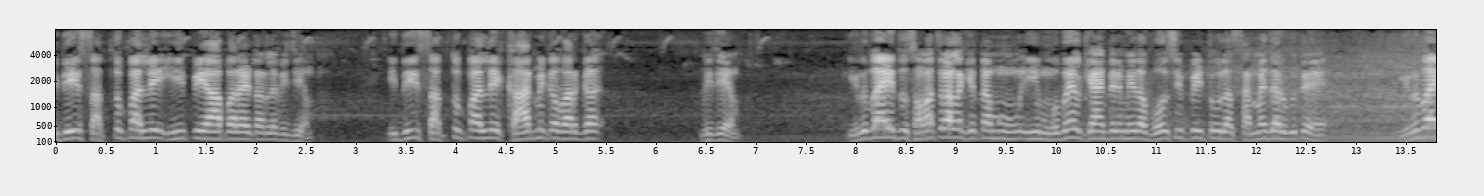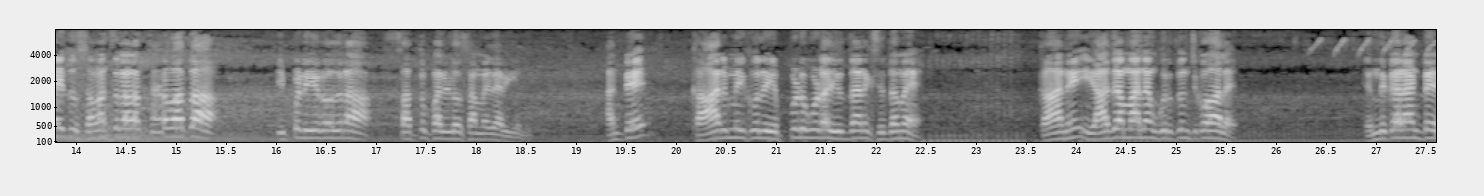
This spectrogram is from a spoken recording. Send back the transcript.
ఇది సత్తుపల్లి ఈపీ ఆపరేటర్ల విజయం. ఇది సత్తుపల్లి కార్మిక వర్గ విజయం. ఇరవై ఐదు సంవత్సరాల క్రితము ఈ మొబైల్ క్యాంటీన్ మీద ఓసీపీ టూల సమ్మె జరిగితే ఇరవై ఐదు సంవత్సరాల తర్వాత ఇప్పుడు ఈ రోజున సత్తుపల్లిలో సమ్మె జరిగింది. అంటే కార్మికులు ఎప్పుడు కూడా యుద్ధానికి సిద్ధమే. కానీ యాజమాన్యం గుర్తుంచుకోవాలి. ఎందుకనంటే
